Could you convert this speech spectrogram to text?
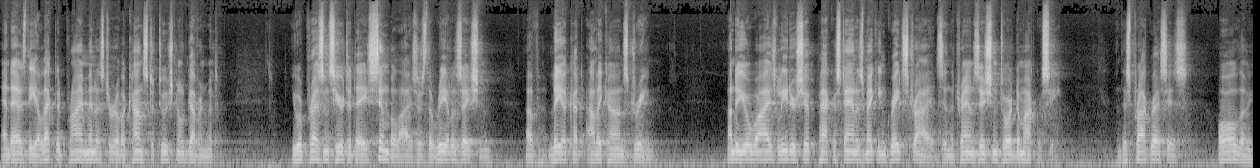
and as the elected Prime Minister of a constitutional government, your presence here today symbolizes the realization of Liaquat Ali Khan's dream. Under your wise leadership, Pakistan is making great strides in the transition toward democracy. And this progress is all the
